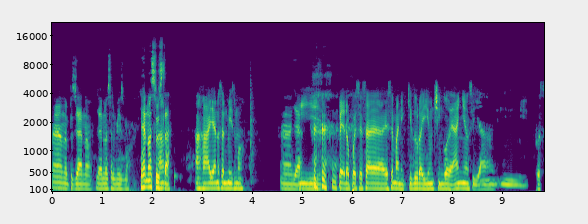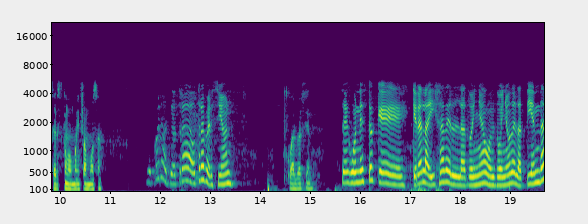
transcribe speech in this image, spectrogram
Ah, no, pues ya no, ya no es el mismo. Ya no asusta. Ajá, ya no es el mismo. Ah, ya. Y, pero pues esa, ese maniquí dura ahí un chingo de años y ya, y pues es como muy famosa. Yo conocí otra, otra versión. ¿Cuál versión? Según esto que, que era la hija de la dueña o el dueño de la tienda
